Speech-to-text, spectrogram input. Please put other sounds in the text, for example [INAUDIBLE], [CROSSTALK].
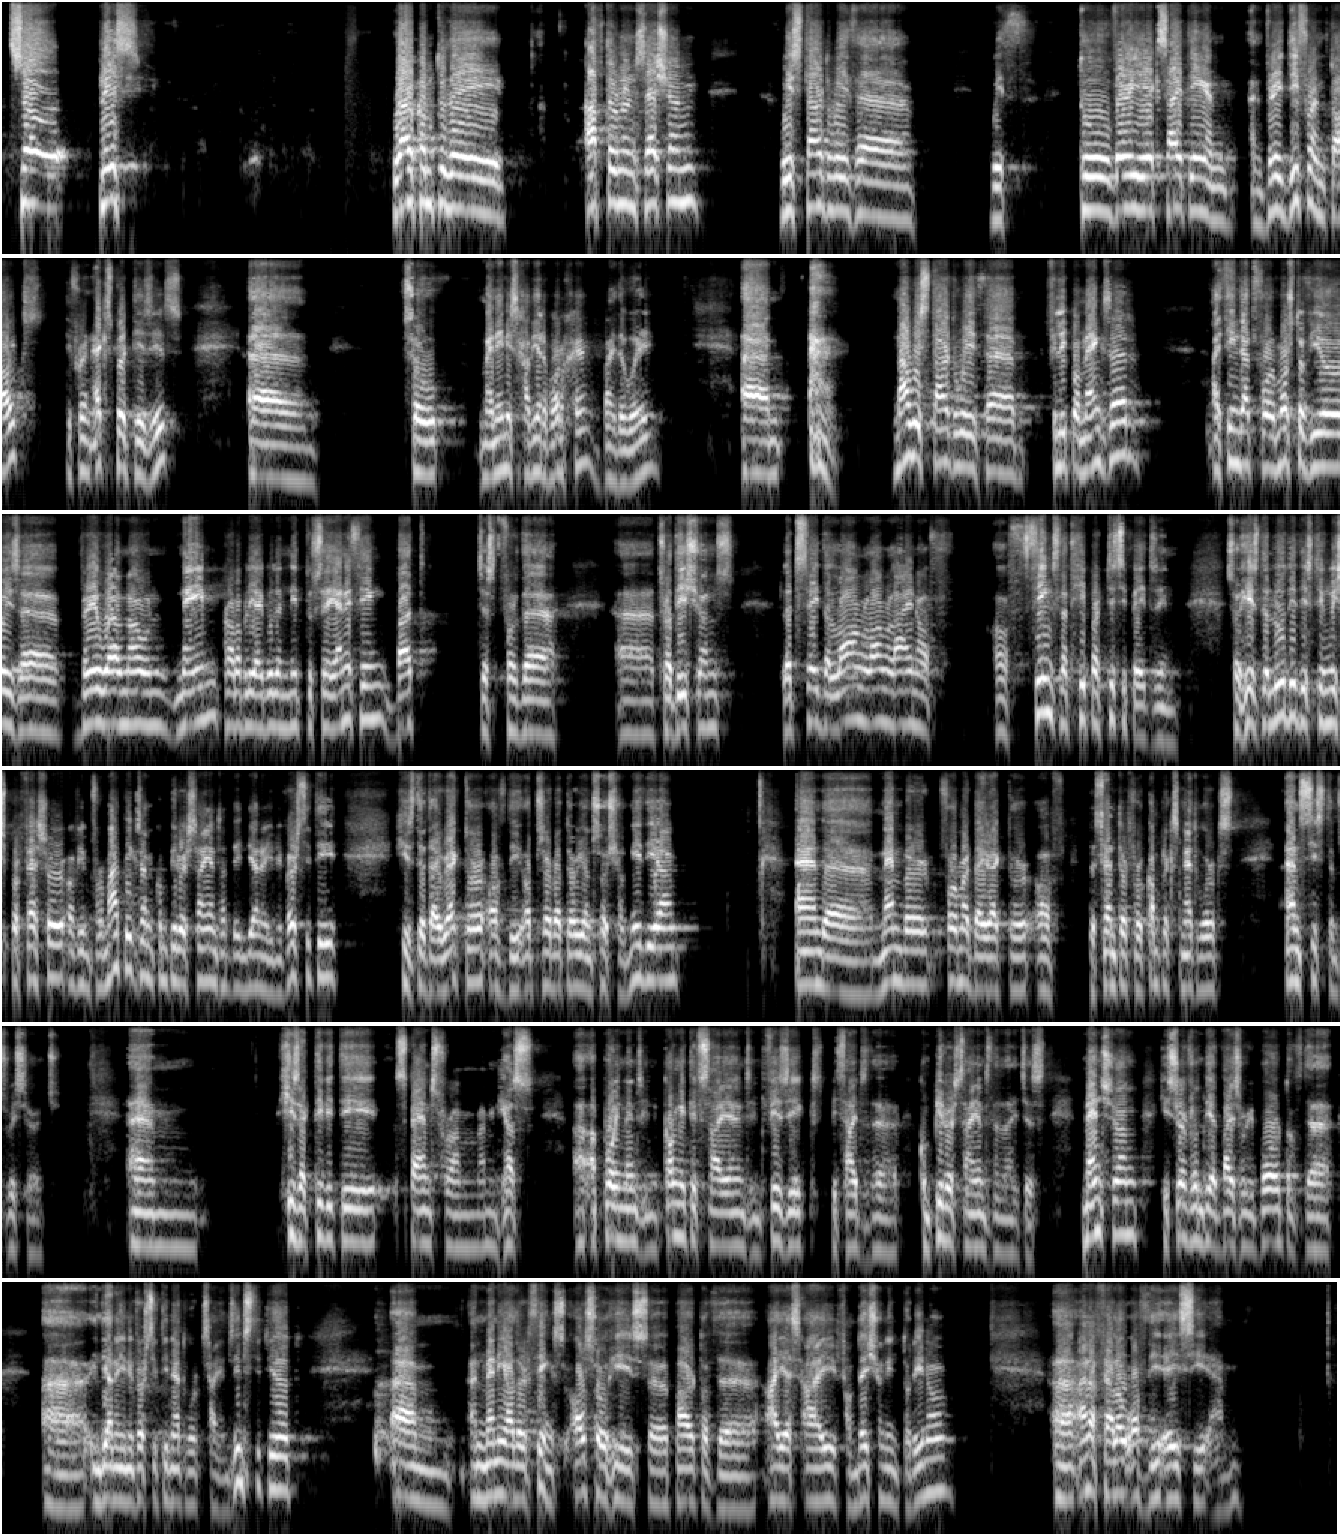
So please, welcome to the afternoon session. We start with uh, with two very exciting and, and very different talks, different expertises. Uh, so my name is Javier Borge, by the way. Um, [CLEARS THROAT] now we start with uh, Filippo Menczer. I think that for most of you is a very well-known name. Probably I wouldn't need to say anything, but just for the uh, traditions, let's say the long, long line of, of things that he participates in. So he's the Luddy Distinguished Professor of Informatics and Computer Science at the Indiana University. He's the director of the Observatory on Social Media and a member, former director of the Center for Complex Networks and Systems Research. Um, his activity spans from, I mean, he has uh, appointments in cognitive science, in physics, besides the computer science that I just mentioned. He serves on the advisory board of the uh, Indiana University Network Science Institute, um, and many other things. Also, he is uh, part of the ISI Foundation in Torino uh, and a fellow of the ACM.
